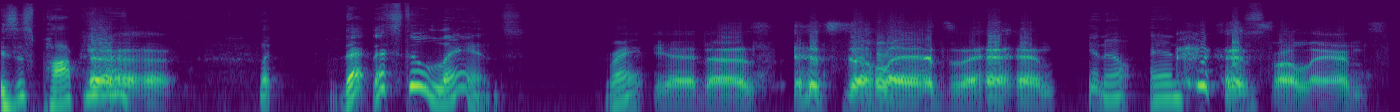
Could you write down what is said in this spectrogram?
Is this popular?" like that that still lands, right? Yeah, it does. It still lands, man. You know, and it still lands.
